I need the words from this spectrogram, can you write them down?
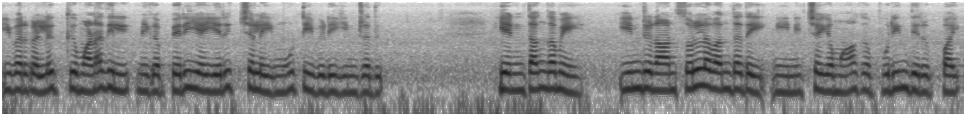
இவர்களுக்கு மனதில் மிக பெரிய எரிச்சலை மூட்டிவிடுகின்றது என் தங்கமே இன்று நான் சொல்ல வந்ததை நீ நிச்சயமாக புரிந்திருப்பாய்.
